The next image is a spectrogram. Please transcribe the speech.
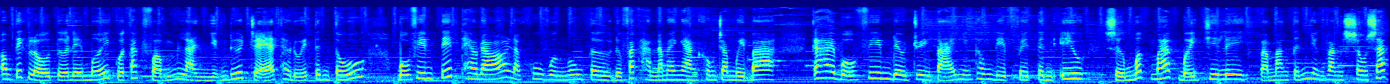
ông tiết lộ tựa đề mới của tác phẩm là Những đứa trẻ theo đuổi tinh tú. Bộ phim tiếp theo đó là Khu vườn ngôn từ được phát hành năm 2013. Cả hai bộ phim đều truyền tải những thông điệp về tình yêu, sự mất mát bởi chia ly và mang tính nhân văn sâu sắc.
